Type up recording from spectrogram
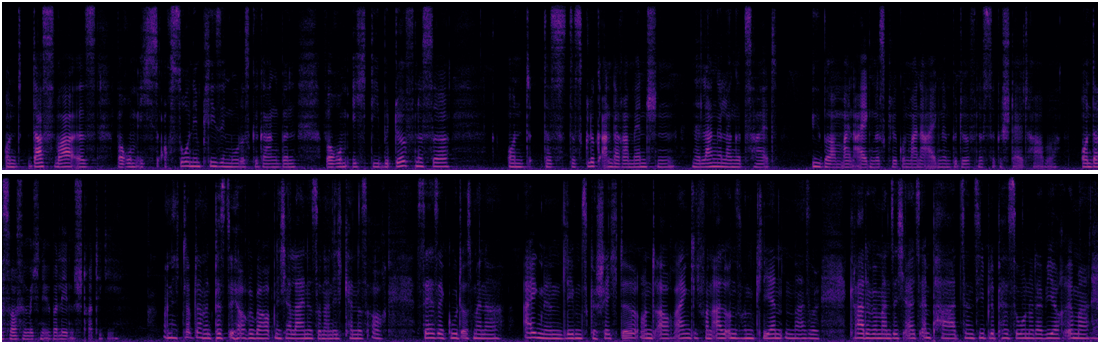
Und das war es, warum ich auch so in den Pleasing-Modus gegangen bin, warum ich die Bedürfnisse und das, das Glück anderer Menschen eine lange, lange Zeit über mein eigenes Glück und meine eigenen Bedürfnisse gestellt habe. Und das war für mich eine Überlebensstrategie. Und ich glaube, damit bist du ja auch überhaupt nicht alleine, sondern ich kenne das auch sehr, sehr gut aus meiner eigenen Lebensgeschichte und auch eigentlich von all unseren Klienten. Also gerade wenn man sich als Empath, sensible Person oder wie auch immer ja.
